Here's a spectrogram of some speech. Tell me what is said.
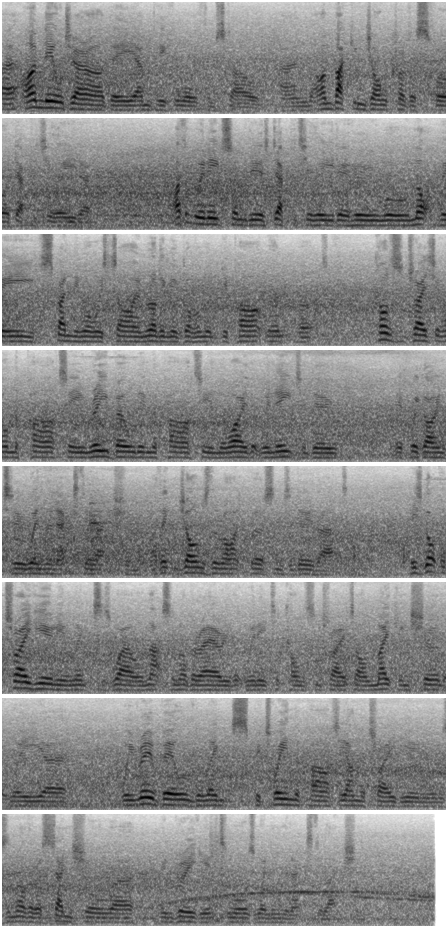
Uh, I'm Neil Gerrard, the MP for Walthamstow, and I'm backing Jon Cruddas for Deputy Leader. I think we need somebody as Deputy Leader who will not be spending all his time running a government department, but concentrating on the party, rebuilding the party in the way that we need to do if we're going to win the next election. I think Jon's the right person to do that. He's got the trade union links as well, and that's another area that we need to concentrate on, making sure that we uh, we rebuild the links between the party and the trade unions, another essential uh, ingredient towards winning the next election.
